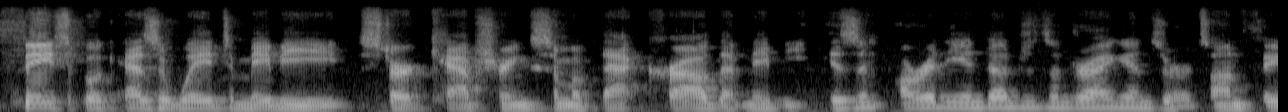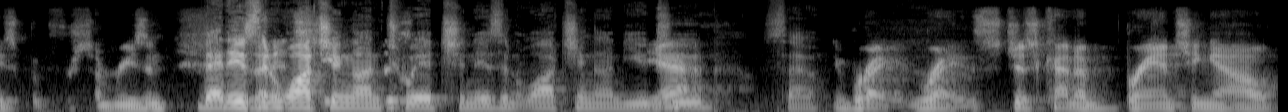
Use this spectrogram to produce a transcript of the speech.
Facebook as a way to maybe start capturing some of that crowd that maybe isn't already in Dungeons and Dragons or it's on Facebook for some reason. That isn't watching on Twitch and isn't watching on YouTube. Yeah. So Right, right. It's just kind of branching out.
